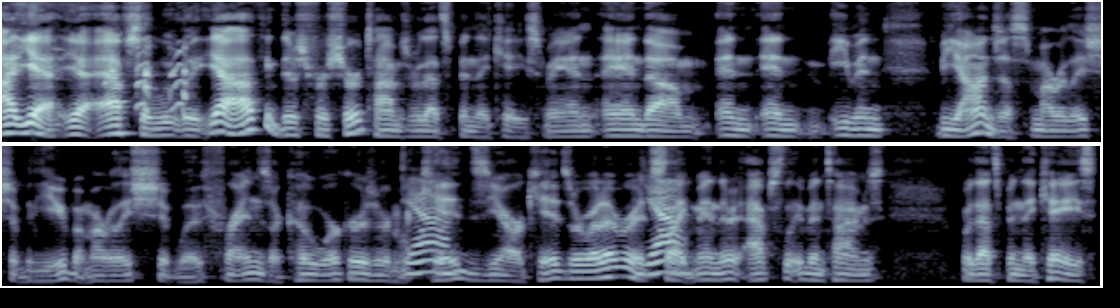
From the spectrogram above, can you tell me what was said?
I yeah, yeah, absolutely. Yeah, I think there's for sure times where that's been the case, man. And um and and even beyond just my relationship with you, but my relationship with friends or coworkers or my Yeah. kids, you know, our kids or whatever. It's Yeah. like, man, there absolutely been times where that's been the case.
